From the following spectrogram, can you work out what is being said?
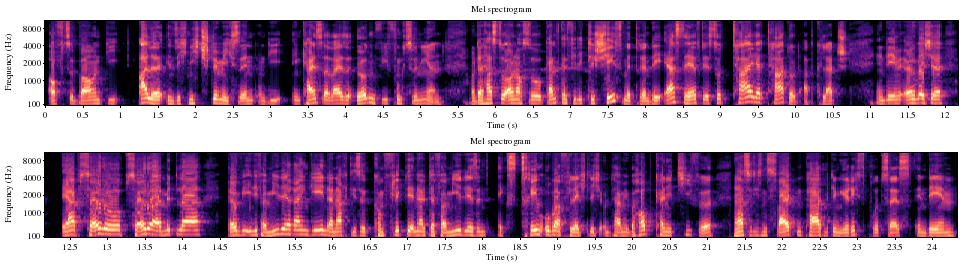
aufzubauen, die alle in sich nicht stimmig sind und die in keinster Weise irgendwie funktionieren. Und dann hast du auch noch so ganz, ganz viele Klischees mit drin. Die erste Hälfte ist total der Tatortabklatsch, in dem irgendwelche ja, Pseudo, Pseudo-Ermittler irgendwie in die Familie reingehen. Danach diese Konflikte innerhalb der Familie sind extrem oberflächlich und haben überhaupt keine Tiefe. Dann hast du diesen zweiten Part mit dem Gerichtsprozess, in dem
